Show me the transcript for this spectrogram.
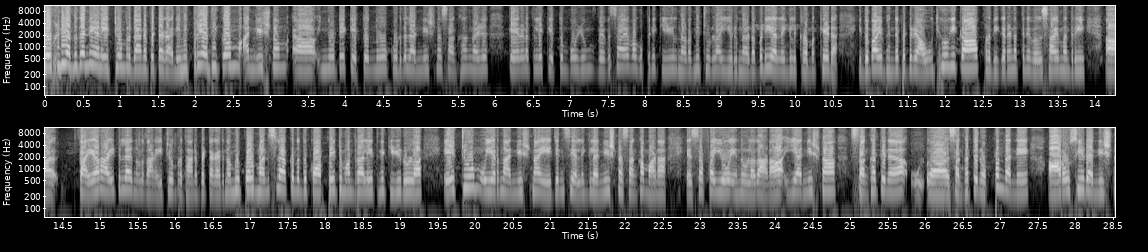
രോഹിണി അത് തന്നെയാണ് ഏറ്റവും പ്രധാനപ്പെട്ട കാര്യം. ഇത്രയധികം അന്വേഷണം ഇങ്ങോട്ടേക്ക് എത്തുന്നു. കൂടുതൽ അന്വേഷണ സംഘങ്ങൾ കേരളത്തിലേക്ക് എത്തുമ്പോഴും വ്യവസായ വകുപ്പിന് കീഴിൽ നടന്നിട്ടുള്ള ഈ ഒരു നടപടി അല്ലെങ്കിൽ ക്രമക്കേട് ഇതുമായി ബന്ധപ്പെട്ട ഒരു ഔദ്യോഗിക പ്രതികരണത്തിന് വ്യവസായ മന്ത്രി തയ്യാറായിട്ടില്ല എന്നുള്ളതാണ് ഏറ്റവും പ്രധാനപ്പെട്ട കാര്യം. നമ്മളിപ്പോൾ മനസ്സിലാക്കുന്നത് കോർപ്പറേറ്റ് മന്ത്രാലയത്തിന് കീഴിലുള്ള ഏറ്റവും ഉയർന്ന അന്വേഷണ ഏജൻസി അല്ലെങ്കിൽ അന്വേഷണ സംഘമാണ് എസ് എഫ് ഐ ഒ എന്നുള്ളതാണ്. ഈ അന്വേഷണ സംഘത്തിന് സംഘത്തിനൊപ്പം തന്നെ ആർ ഒ സിയുടെ അന്വേഷണ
